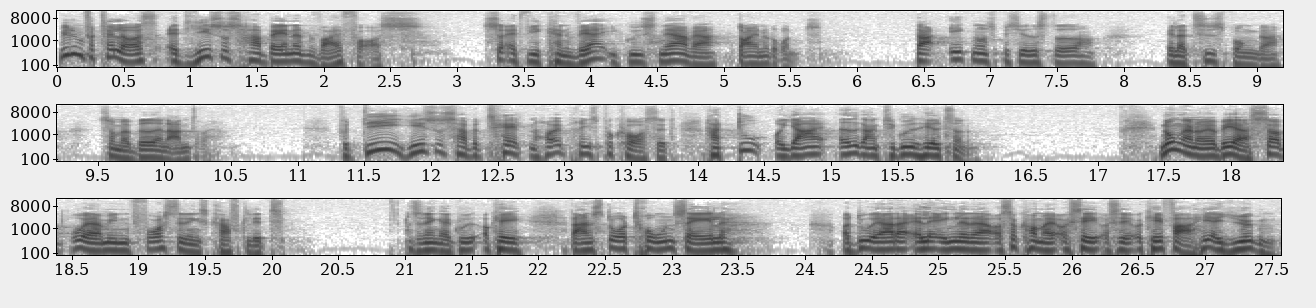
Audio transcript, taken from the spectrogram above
Bibelen fortæller os, at Jesus har banet en vej for os, så at vi kan være i Guds nærvær døgnet rundt. Der er ikke nogen specielle steder eller tidspunkter, som er bedre end andre. Fordi Jesus har betalt en høj pris på korset, har du og jeg adgang til Gud hele tiden. Nogle gange, når jeg beder, så bruger jeg min forestillingskraft lidt. Så tænker jeg, Gud, okay, der er en stor tronsale, og du er der, alle engle der, og så kommer jeg og siger, og siger okay far, her er Jørgen.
